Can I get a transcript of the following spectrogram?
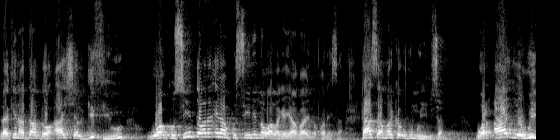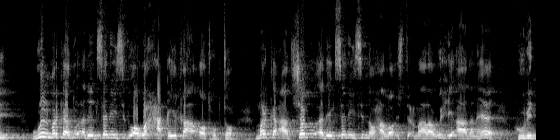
Laakiin haddaan dhaho i shall give you waan ku siin doonaa inaan ku siininna waa laga yaabaa ay noqonaysaa. Taasaa marka ugu muhiimsan war i iyo we wil markaad u adeegsanaysid waa wax xaqiiqo ah ood hubto marka aad shal u adeegsanaysidna waxaa loo isticmaalaa wixii aadan hee hubin.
